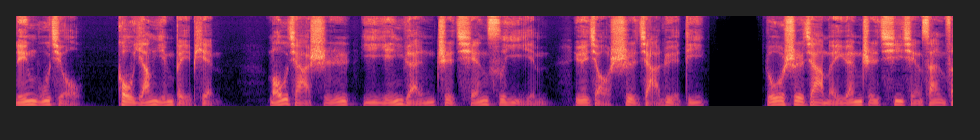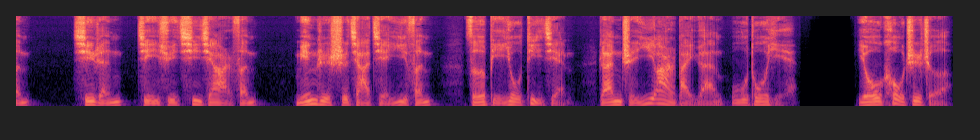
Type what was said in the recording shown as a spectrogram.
零五九，购洋银被骗。某甲时以银元至钱四亿银，约较市价略低。如市价每元值七钱三分，其人仅需七钱二分。明日市价减一分，则比又递减，然只一二百元无多也。有扣之者，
